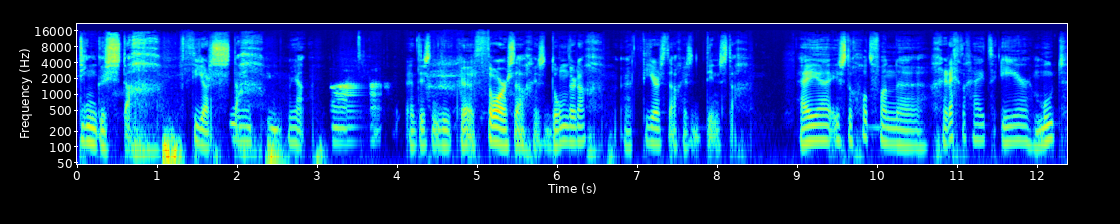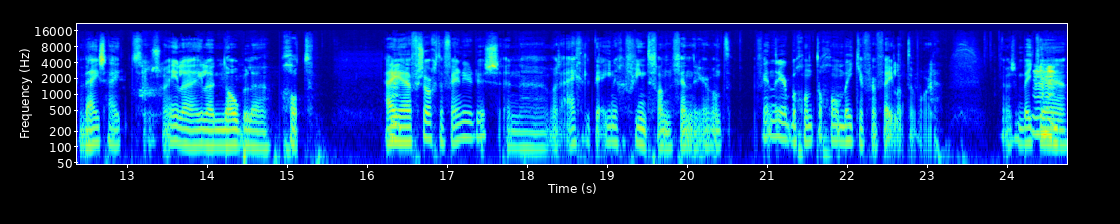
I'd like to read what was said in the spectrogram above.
Dingusdag. Thiersdag. Ja. Ah, Het is natuurlijk eh, Thorsdag is donderdag, uh, is dinsdag. Hij is de god van gerechtigheid, eer, moed, wijsheid. Dus een hele, hele nobele god. Hij eh, verzorgde Fenrir dus en eh, was eigenlijk de enige vriend van Fenrir. Want Fenrir begon toch wel een beetje vervelend te worden. Hij was een beetje, eh, een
